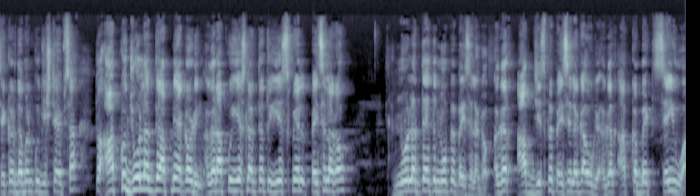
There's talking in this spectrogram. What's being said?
शेखर धवन कुछ इस टाइप सा। तो आपको जो लगता है, अपने अकॉर्डिंग अगर आपको यस लगता है तो यस पे पैसे लगाओ। नो लगता है तो नो पे पैसे लगाओ। अगर आप जिस पे पैसे लगाओगे, अगर आपका बेट सही हुआ,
